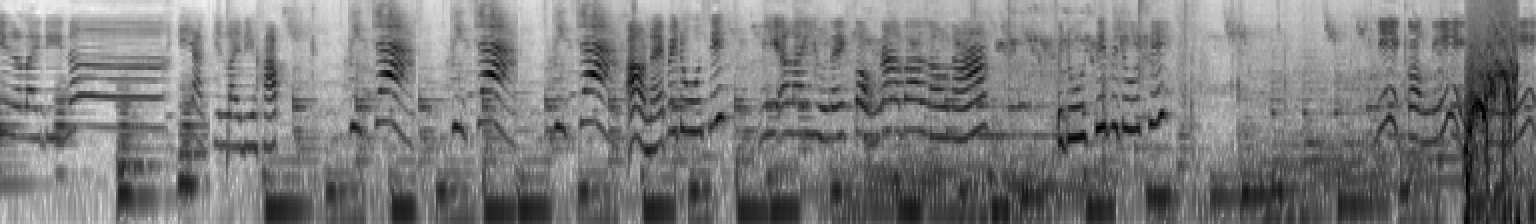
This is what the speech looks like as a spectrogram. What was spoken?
กินอะไรดีนะนิกกี้อยากกินอะไรดีครับ พิซซ่า พิซซ่า พิซซ่า อ้าวไหนไปดูสิ มีอะไรอยู่ในกล่องหน้าบ้านเรานะ ไปดูสิไปดูสินี่กล่องนี้กล่องนี้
